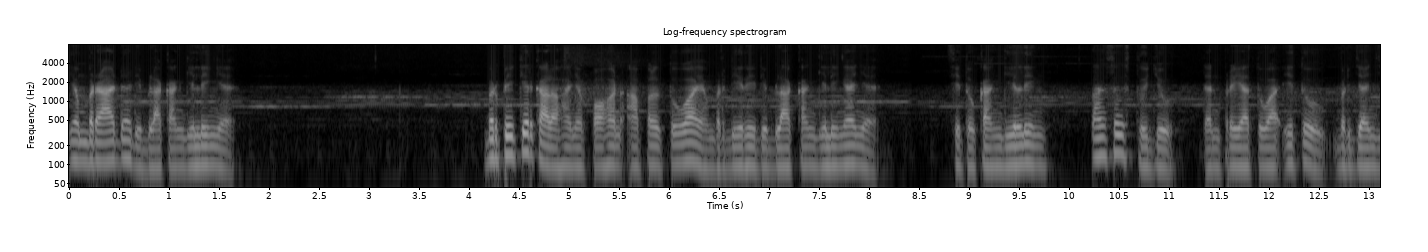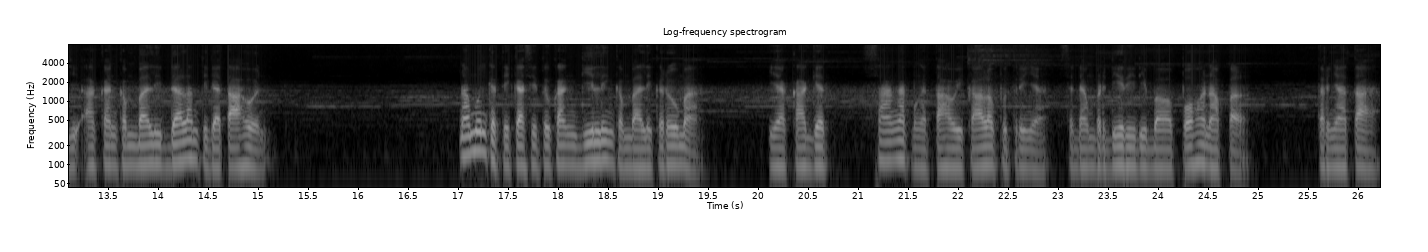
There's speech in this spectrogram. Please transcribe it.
yang berada di belakang gilingnya. Berpikir kalau hanya pohon apel tua yang berdiri di belakang gilingannya, si tukang giling langsung setuju dan pria tua itu berjanji akan kembali dalam tiga tahun. Namun ketika si tukang giling kembali ke rumah, ia kaget sangat mengetahui kalau putrinya sedang berdiri di bawah pohon apel. Ternyata,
